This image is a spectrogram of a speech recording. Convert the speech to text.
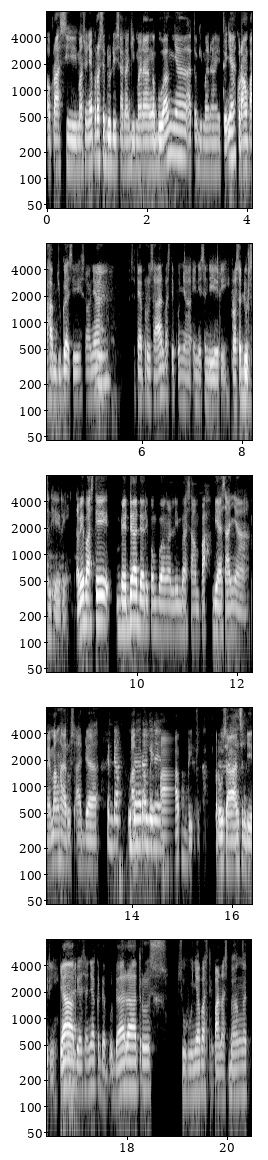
operasi maksudnya prosedur di sana gimana ngebuangnya atau gimana itunya kurang paham juga sih soalnya hmm. setiap perusahaan pasti punya ini sendiri prosedur sendiri tapi pasti beda dari pembuangan limbah sampah biasanya memang harus ada kedap udara gitu ya pabrik perusahaan sendiri ya hmm. biasanya kedap udara terus suhunya pasti panas banget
